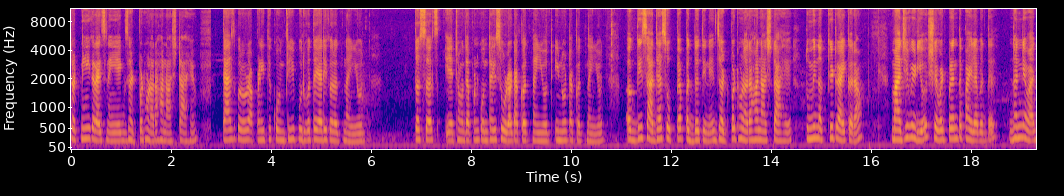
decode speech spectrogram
चटणीही करायची नाही एक झटपट होणारा हा नाश्ता आहे. त्याचबरोबर आपण इथे कोणतीही पूर्वतयारी करत नाही आहोत. तसंच याच्यामध्ये आपण कोणताही सोडा टाकत नाही आहोत. इनो टाकत नाही आहोत. अगदी साध्या सोप्या पद्धतीने झटपट होणारा हा नाश्ता आहे. तुम्ही नक्की ट्राय करा. माझी व्हिडिओ शेवटपर्यंत पाहिल्याबद्दल धन्यवाद.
